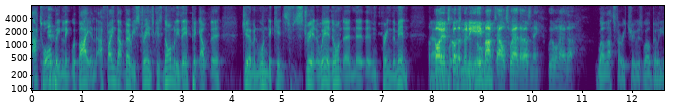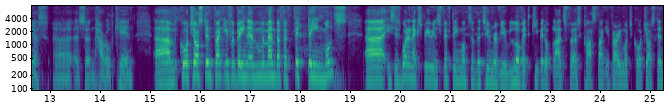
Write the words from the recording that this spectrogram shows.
at all been linked with Bayern. I find that very strange because normally they pick out the German wonder kids straight away, don't they, and, and bring them in. But Uh, Bayern's but got the money there's no earmarked elsewhere, though, hasn't he? We all know that. Well, that's very true as well, Billy. Yes, uh, a certain Harold Kane. Um, Coach Austin, thank you for being a member for 15 months. Uh, he says, What an experience, 15 months of the Toon Review. Love it. Keep it up, lads. First class. Thank you very much, Coach Austin.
